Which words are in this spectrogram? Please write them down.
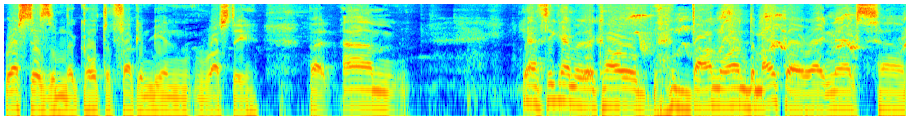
Rustism, the cult of fucking being rusty. But, um, yeah, I think I'm going to call Don Juan DeMarco right next. Um,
